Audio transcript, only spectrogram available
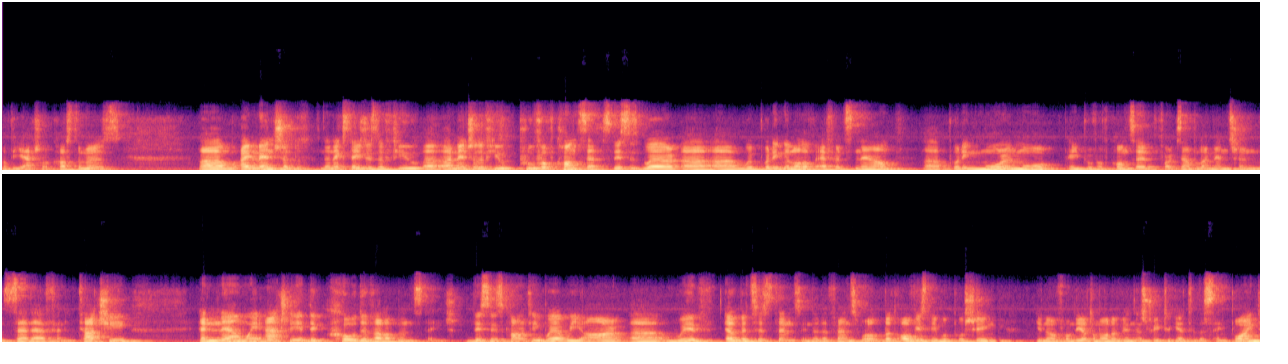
of the actual customers. Uh, I mentioned the next stage is a few. Uh, I mentioned a few proof of concepts. This is where uh, uh we're putting a lot of efforts now, uh, putting more and more paid proof of concept. For example, I mentioned ZF and Itachi, And now we're actually at the co-development stage. This is currently where we are uh, with Elbit Systems in the defense world, but obviously we're pushing, you know, from the automotive industry to get to the same point.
